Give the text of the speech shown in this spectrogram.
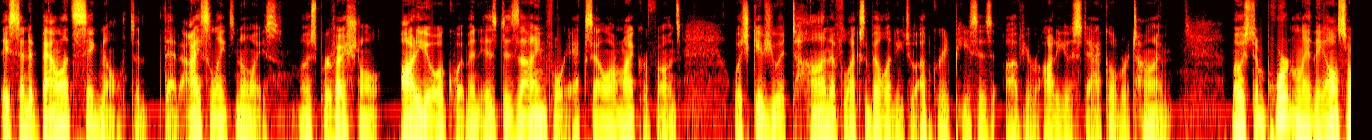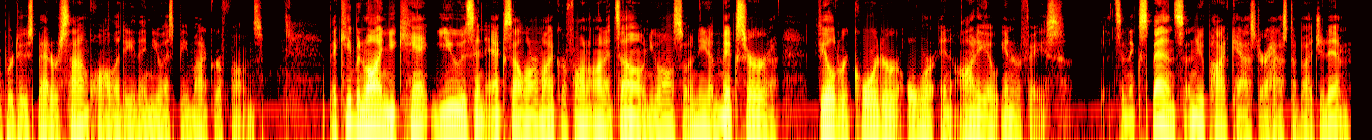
they send a balanced signal to, that isolates noise. Most professional audio equipment is designed for XLR microphones, which gives you a ton of flexibility to upgrade pieces of your audio stack over time. Most importantly, they also produce better sound quality than USB microphones. But keep in mind, you can't use an XLR microphone on its own. You also need a mixer, a field recorder, or an audio interface. It's an expense a new podcaster has to budget in.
